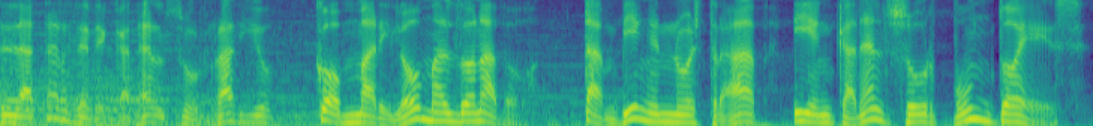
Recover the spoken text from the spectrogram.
La tarde de Canal Sur Radio con Mariló Maldonado, también en nuestra app y en canalsur.es.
